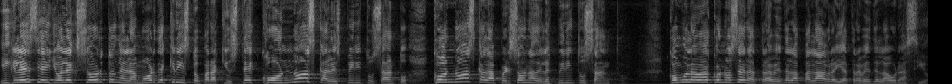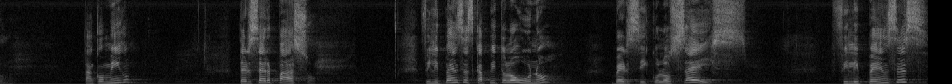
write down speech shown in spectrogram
Iglesia, yo le exhorto en el amor de Cristo para que usted conozca al Espíritu Santo, conozca la persona del Espíritu Santo. ¿Cómo la va a conocer? A través de la palabra y a través de la oración. ¿Están conmigo? Tercer paso. Filipenses capítulo 1, versículo 6. Filipenses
